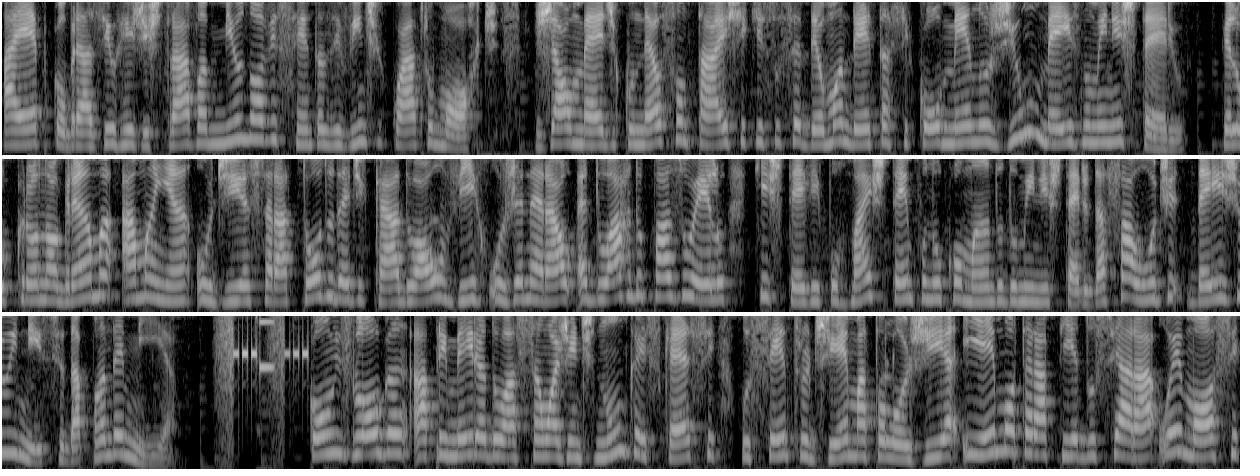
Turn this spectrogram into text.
À época, o Brasil registrava 1.924 mortes. Já o médico Nelson Teich, que sucedeu Mandetta, ficou menos de um mês no ministério. Pelo cronograma, amanhã o dia será todo dedicado a ouvir o general Eduardo Pazuello, que esteve por mais tempo no comando do Ministério da Saúde desde o início da pandemia. Com o slogan A primeira doação a gente nunca esquece, o Centro de Hematologia e Hemoterapia do Ceará, o Hemoce,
